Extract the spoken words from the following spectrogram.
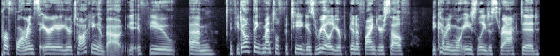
performance area you're talking about. If you um, if you don't think mental fatigue is real, you're going to find yourself becoming more easily distracted.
